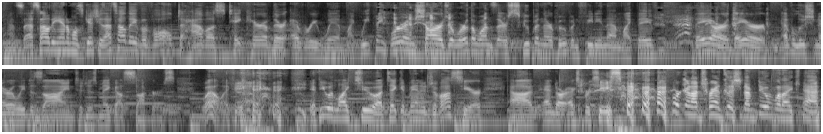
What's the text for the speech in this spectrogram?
That's that's how the animals get you. That's how they've evolved to have us take care of their every whim. Like we think we're in charge, but we're the ones that are scooping their poop and feeding them. Like they've they are they are evolutionarily designed to just make us suckers. Well, if you if you would like to uh, take advantage of us here uh, and our expertise, we're gonna transition I'm doing what I can.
